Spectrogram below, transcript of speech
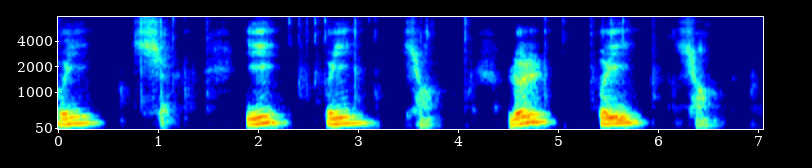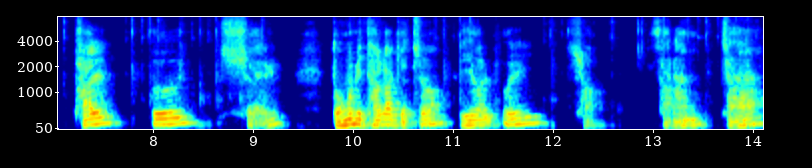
의, 실. 이, 의, 형. 를, 의, 형. 팔, 의, 실. 동음이 탈락했죠? 리얼, 의, 형. 사람, 자,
